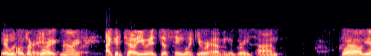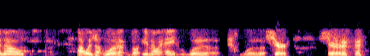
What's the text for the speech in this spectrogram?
It was, That was great. a great night. I could tell you, it just seemed like you were having a great time. Well, you know, I was at work, but you know, it ain't work. Work. Sure, sure.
